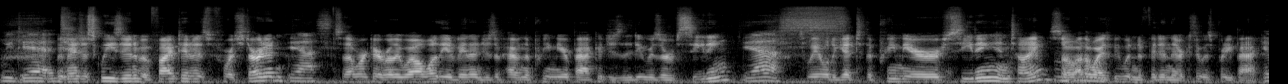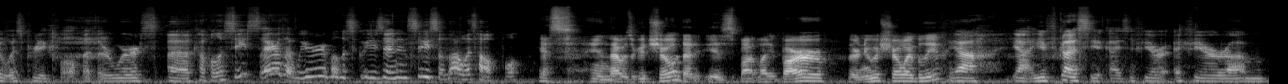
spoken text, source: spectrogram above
We did. We managed to squeeze in about five ten minutes before it started. yes. So that worked out really well. One of the advantages of having the premier package is they do reserve seating. Yes. So we were able to get to the premier seating in time. So otherwise we wouldn't have fit in there because it was pretty packed. It was pretty full, but there were a couple of seats there that we were able to squeeze in and see, so that was helpful. Yes, and that was a good show. That is Spotlight Bar, their newest show, I believe. Yeah, yeah, you've got to see it, guys. If you're if you're um,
